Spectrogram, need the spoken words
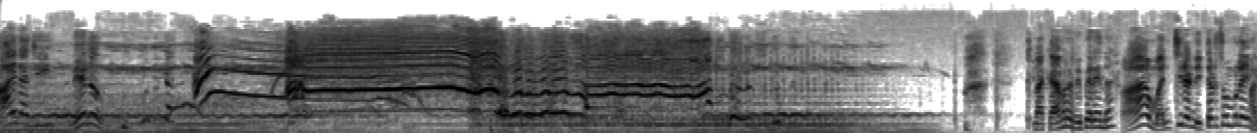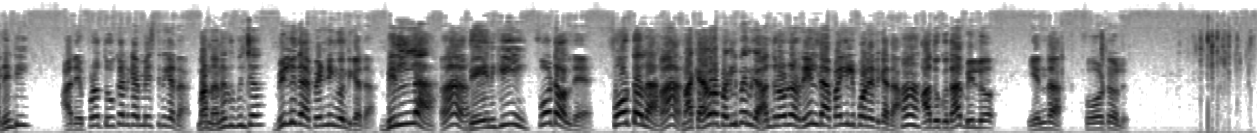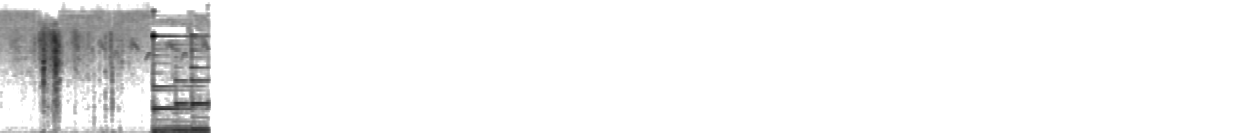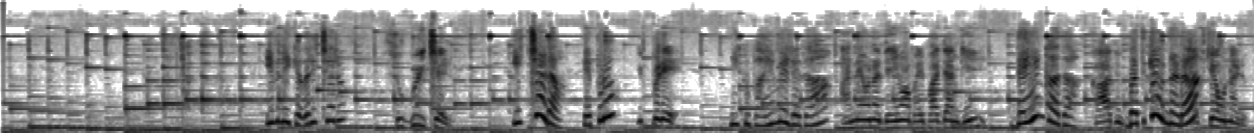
హాయ్ రాజీ నేను. నా కెమెరా రిపేర్ అయిందా? ఆ మంచి రెండు ఇత్తడి సొమ్ములైంది అదేంటి? అది ఎప్పుడో తూకానికి అమ్మేస్తుంది కదా. మరి నన్ను ఎందుకు పిలిచావు? బిల్లుదా పెండింగ్ ఉంది కదా. బిల్లా? ఆ. దేనికి? ఫోటోలదే. ఫోటోలా? ఆ. నా కెమెరా పగిలిపోయింది అందులో రీల్ దా పగిలిపోలేదు కదా. ఆ. అదుకుదా బిల్లు? ఇందా ఫోటోలు. ఇచ్చాడు. ఇచ్చాడా? ఎప్పుడు? ఇప్పుడే. నీకు భయమే లేదా? అన్నేమన్నా దైవమా భయపడడానికి? దయ్యం కాదా? కాదు. బతికే ఉన్నాడా? బతికే ఉన్నాడు.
